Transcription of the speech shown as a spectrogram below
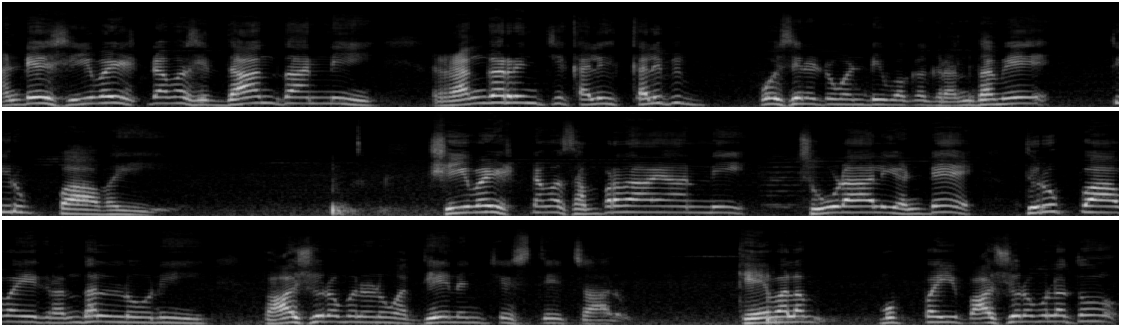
అంటే శ్రీ వైష్ణవ సిద్ధాంతాన్ని రంగరించి కలి కలిపి పోసినటువంటి ఒక గ్రంథమే తిరుప్పావై. శ్రీ వైష్ణవ సంప్రదాయాన్ని చూడాలి అంటే తిరుప్పావై గ్రంథంలోని పాశురములను అధ్యయనం చేస్తే చాలు. కేవలం ముప్పై పాశురములతో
